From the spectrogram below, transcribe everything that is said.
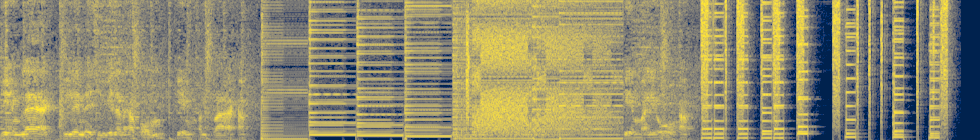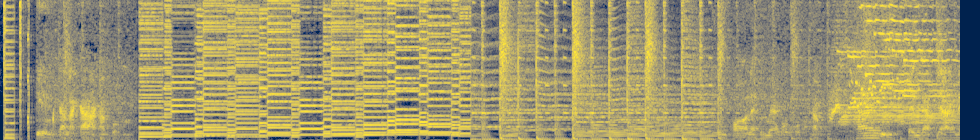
เกมแรกที่เล่นในชีวิตแล้วนะครับผม เกมคอนตราครับ เกมมาริโอครับานเป็นแบบอย่างใน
